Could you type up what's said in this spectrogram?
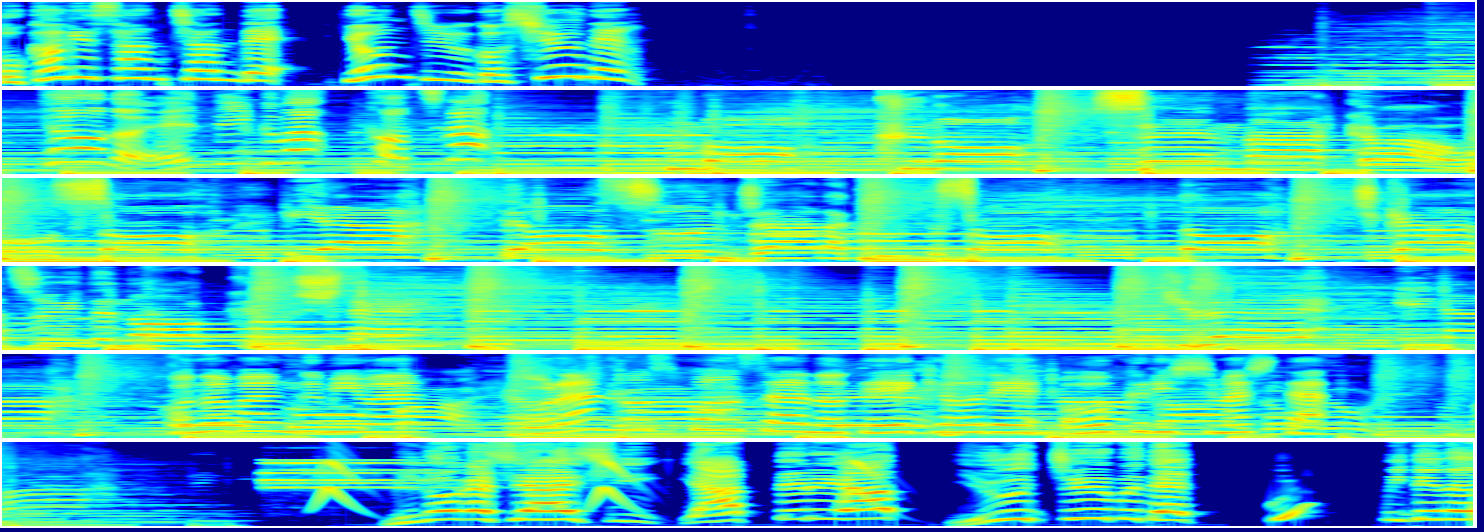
おかげさんちゃんで45周年今日のエンディングはこちら。僕の背中をそうやって押すんじゃなくてそっと近づいてノックして。この番組はご覧のスポンサーの提供でお送りしました見逃し配信やってるよ。YouTube で。見てな。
